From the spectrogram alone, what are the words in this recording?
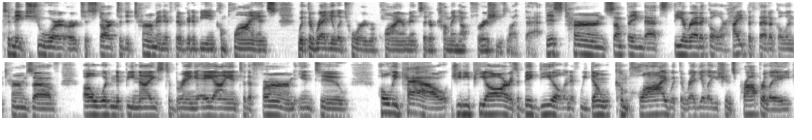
to make sure or to start to determine if they're going to be in compliance with the regulatory requirements that are coming up for issues like that. This turns something that's theoretical or hypothetical in terms of, oh, wouldn't it be nice to bring AI into the firm into holy cow, GDPR is a big deal. And if we don't comply with the regulations properly,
